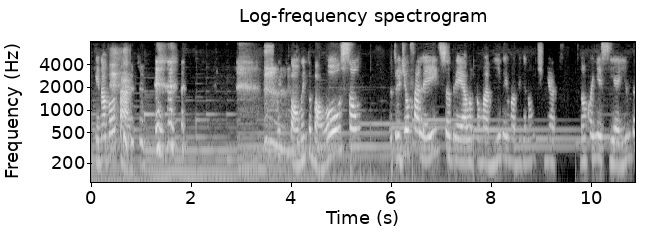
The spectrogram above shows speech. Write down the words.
Fiquei na vontade. Muito bom, muito bom. Ouçam. Outro dia eu falei sobre ela para uma amiga e uma amiga não tinha, não conhecia ainda.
